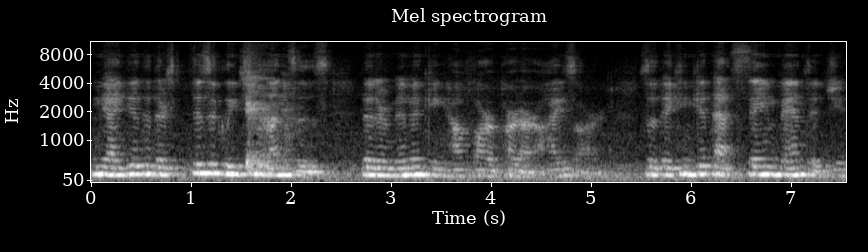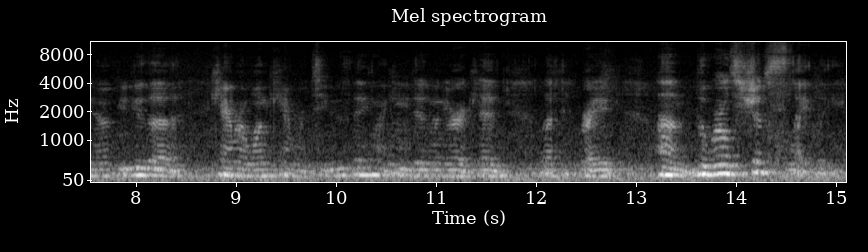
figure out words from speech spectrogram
And the idea that there's physically two lenses that are mimicking how far apart our eyes are. So they can get that same vantage, you know, if you do the camera one, camera two thing like you did when you were a kid, left, right, um, the world shifts slightly.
